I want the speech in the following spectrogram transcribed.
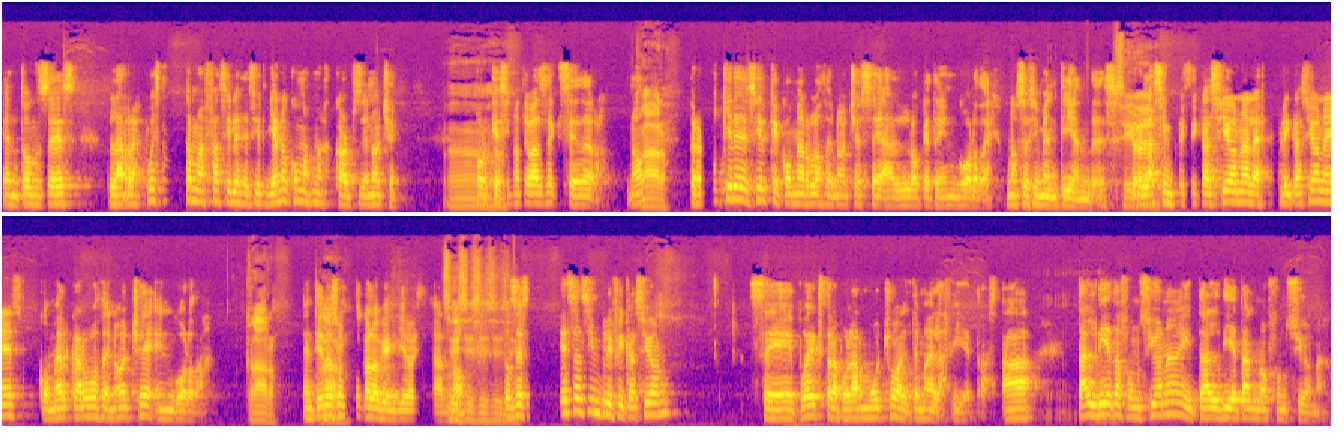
Entonces, la respuesta más fácil es decir, ya no comas más carbs de noche, porque Ajá. si no te vas a exceder, ¿no? Claro. Pero no quiere decir que comerlos de noche sea lo que te engorde. No sé si me entiendes. Sí, Pero la simplificación a la explicación es comer carbos de noche engorda. Claro. ¿Entiendes Claro. un poco lo que quiero decir? Sí, ¿no? sí, sí, sí, sí. Entonces, esa simplificación se puede extrapolar mucho al tema de las dietas. A tal dieta funciona y tal dieta no funciona.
